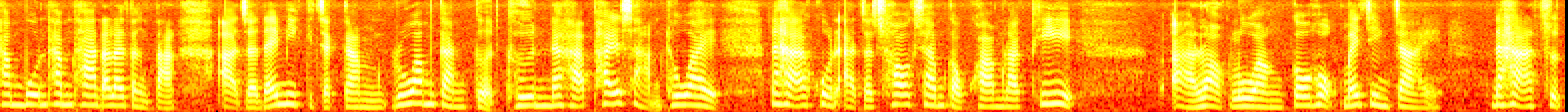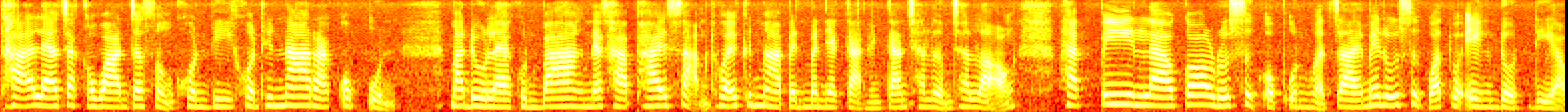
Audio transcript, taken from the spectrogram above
ทำบุญทำทานอะไรต่างๆ อาจจะได้มีกิจกรรมร่วมกันเกิดขึ้นนะคะไพ่สามถ้วยนะคะคุณอาจจะชอกช้ำกับความรักที่หลอกลวงโกหกไม่จริงใจ นะคะ สุดท้ายแล้วจักรวาลจะส่งคนดีคนที่น่ารักอบอุ่น มาดูแลคุณบ้างนะคะไพ่สามถ้วยขึ้นมาเป็นบรรยากาศแห่งการเฉลิมฉลองแฮปปี้แล้วก็รู้สึกอบอุ่นหัวใจ ไม่รู้สึกว่าตัวเองโดดเดี่ยว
